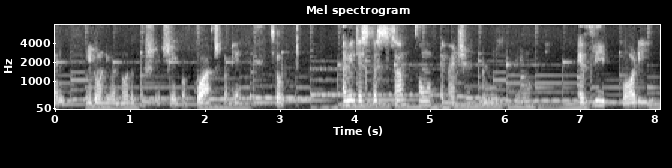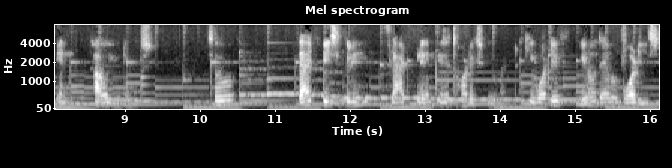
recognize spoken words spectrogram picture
hell don't even know the shape of quarks but yeah so I mean this the some form of dimension to you know every body in our universe so that basically flat plane is a thought experiment कि what if you know their bodies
